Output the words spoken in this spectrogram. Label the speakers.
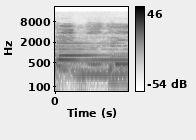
Speaker 1: same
